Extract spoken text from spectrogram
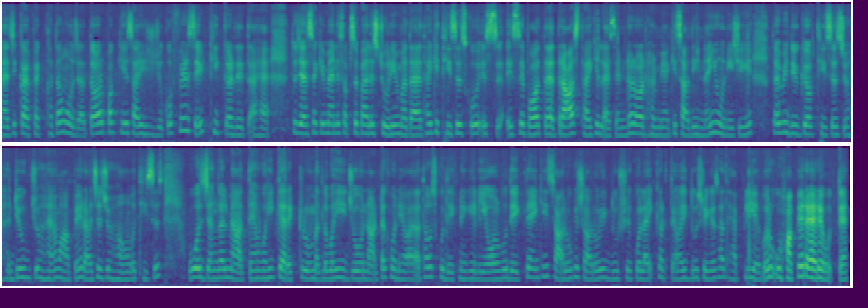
मैजिक का इफ़ेक्ट ख़त्म हो जाता है और पक ये सारी चीज़ों को फिर से ठीक कर देता है। तो जैसा कि मैंने सबसे पहले स्टोरी में बताया था कि थीसिस को इस, इससे बहुत एतराज़ था कि लेसेंडर और हरमिया की शादी नहीं होनी चाहिए, तभी ड्यूक ऑफ़ थीसिस जो है ड्यूक जो है वहाँ पर राजा जो है वो थीसिस वो उस जंगल में आते हैं, वही कैरेक्टर मतलब वही जो नाटक होने वाला था उसको देखने के लिए और वो देखते हैं कि चारों के चारों एक दूसरे को लाइक करते हैं और एक दूसरे के साथ हैप्पली एवर वहाँ पर रह रहे होते हैं।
